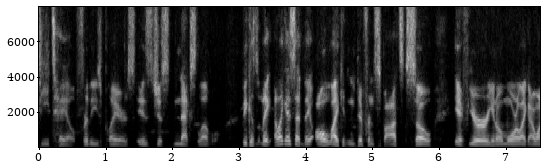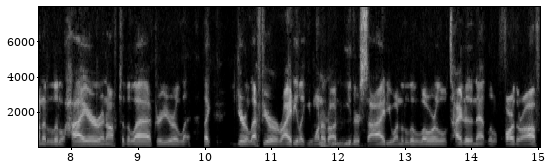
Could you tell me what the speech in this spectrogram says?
detail for these players is just next level. Because they like i said they all like it in different spots. So if you're you know more like i want it a little higher and off to the left or you're a le- like you're a lefty or a righty like you want it on Mhm. either side you want it a little lower a little tighter than that a little farther off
